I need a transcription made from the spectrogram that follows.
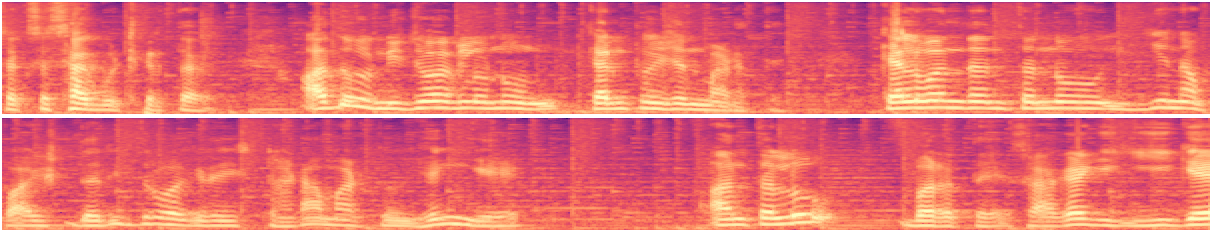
ಸಕ್ಸಸ್ ಆಗಿಬಿಟ್ಟಿರ್ತವೆ. ಅದು ನಿಜವಾಗ್ಲೂ ಕನ್ಫ್ಯೂಷನ್ ಮಾಡುತ್ತೆ. ಕೆಲವೊಂದಂತೂ ಏನಪ್ಪ ಇಷ್ಟು ದರಿದ್ರವಾಗಿದೆ ಇಷ್ಟು ಹಣ ಮಾಡ್ತು ಹೆಂಗೆ ಅಂತಲೂ ಬರುತ್ತೆ. ಸೊ ಹಾಗಾಗಿ ಹೀಗೆ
